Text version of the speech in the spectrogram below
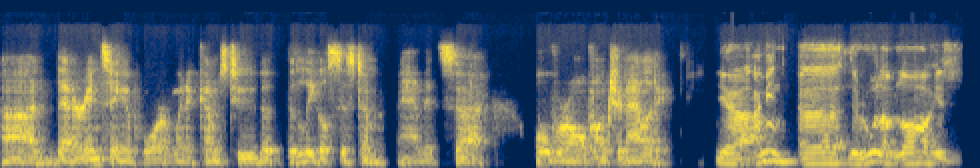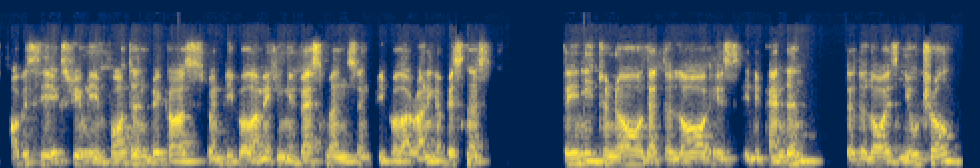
uh, that are in Singapore when it comes to the, the legal system and its uh, overall functionality. Yeah, I mean, uh, the rule of law is obviously extremely important because when people are making investments and people are running a business, they need to know that the law is independent, that the law is neutral,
